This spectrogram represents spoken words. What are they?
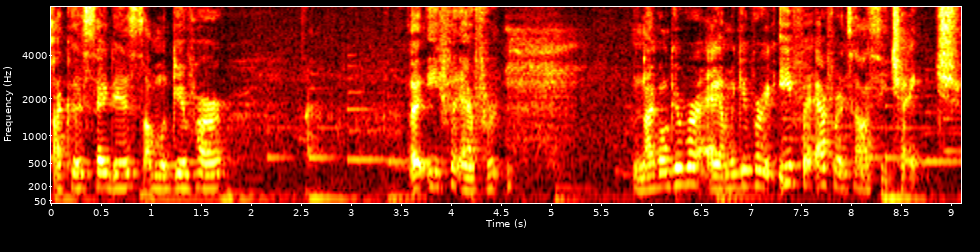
I could say this. I'm going to give her a E for effort. I'm not going to give her an A. I'm going to give her an E for effort until I see change.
